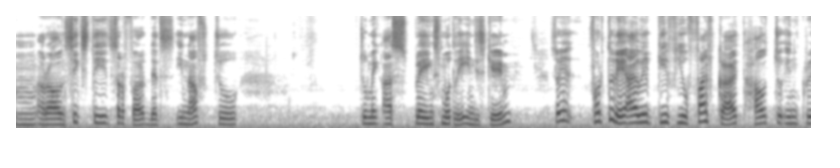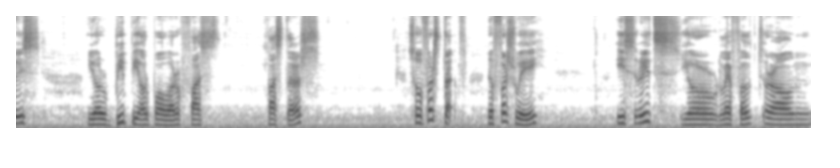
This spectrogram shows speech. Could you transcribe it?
um, around 60 server. That's enough to to make us playing smoothly in this game. So for today i will give you five guide how to increase your bp or power fast faster so first the first way is reach your level around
